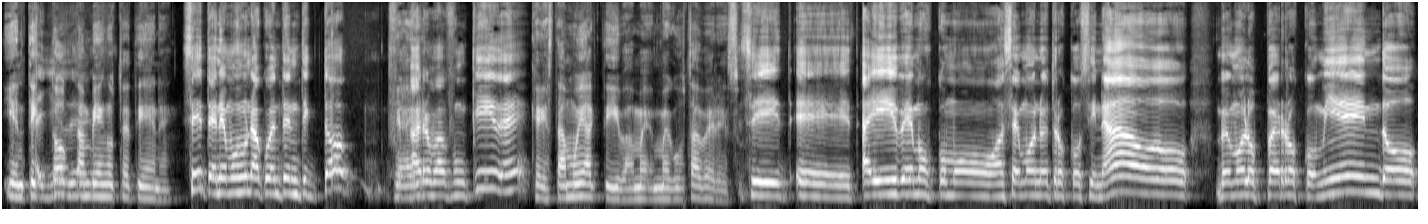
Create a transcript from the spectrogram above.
y en TikTok también usted tiene. Sí, tenemos una cuenta en TikTok, arroba Funkide. Que está muy activa, me, gusta ver eso. Sí, eh, ahí vemos cómo hacemos nuestros cocinados, vemos los perros comiendo.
